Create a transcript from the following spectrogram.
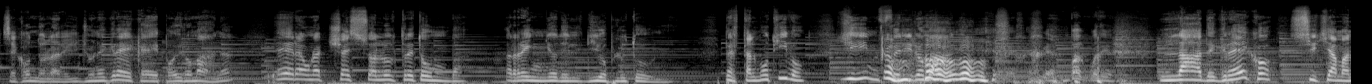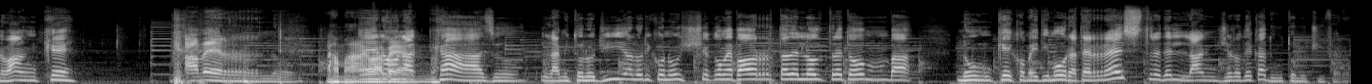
Secondo la religione greca e poi romana, era un accesso all'oltretomba, regno del dio Plutone. Per tal motivo gli inferi romani, l'Ade greco, si chiamano anche Averno. Ah, ma e vabbè, non a no. caso la mitologia lo riconosce come porta dell'oltretomba, nonché come dimora terrestre dell'angelo decaduto Lucifero.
